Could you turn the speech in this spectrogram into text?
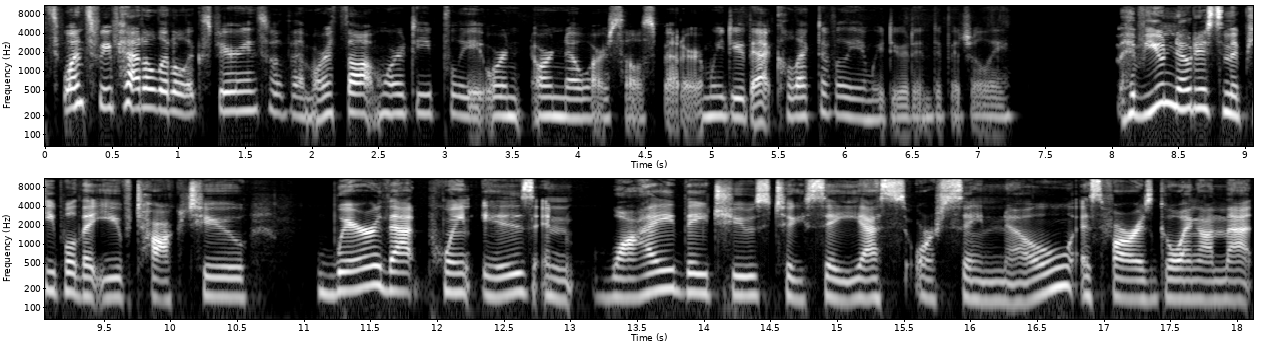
Once we've had a little experience with them or thought more deeply or or know ourselves better. And we do that collectively and we do it individually. Have you noticed in the people that you've talked to where that point is and why they choose to say yes or say no as far as going on that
